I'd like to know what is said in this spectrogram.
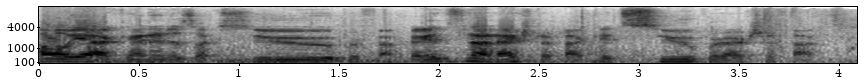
Oh yeah, Canada's like super fucked. Like, it's not extra fucked. It's super extra fucked.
